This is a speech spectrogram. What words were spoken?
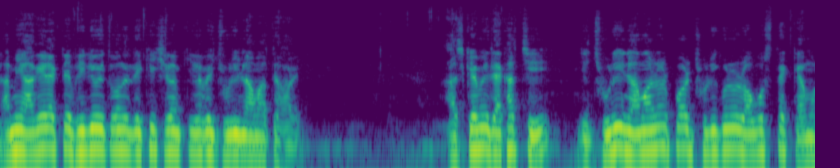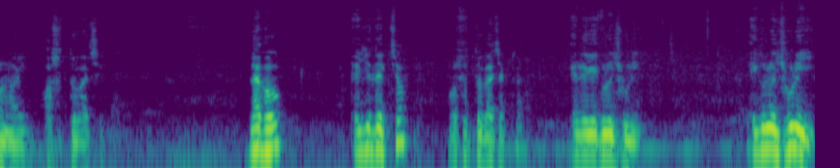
আমি আগের একটা ভিডিও তোমাদের দেখিয়েছিলাম কীভাবে ঝুড়ি নামাতে হয়। আজকে আমি দেখাচ্ছি যে ঝুড়ি নামানোর পর ঝুড়িগুলোর অবস্থা কেমন হয় অসত্য গাছে। দেখো, এই যে দেখছ, অসত্য গাছ একটা। এদিকে এগুলো ঝুড়ি। এগুলো ঝুড়ি,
